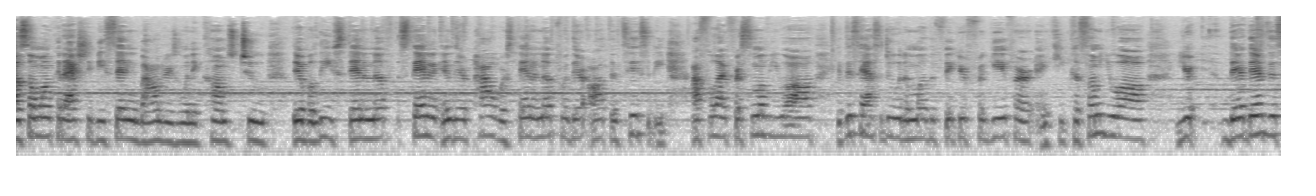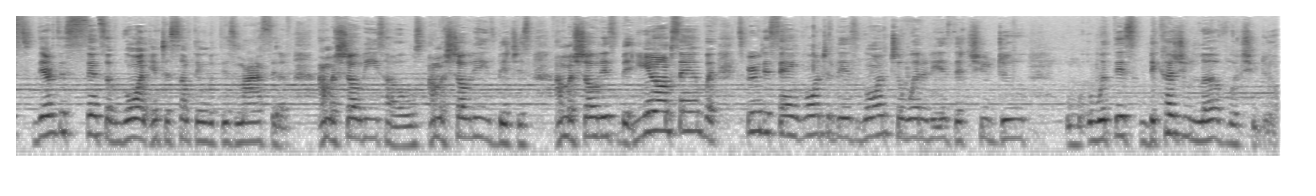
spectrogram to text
or someone could actually be setting boundaries when it comes to their beliefs, standing up, standing in their power, standing up for their authenticity. I feel like for some of you all, if this has to do with a mother figure, forgive her and keep. Because some of you all, you're there. There's this there's this sense of going into something with this mindset of I'm gonna show these hoes, I'm gonna show these bitches, I'm gonna show this bit. You know what I'm saying? But Spirit is saying going to this, going to what it is that you do with this because you love what you do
